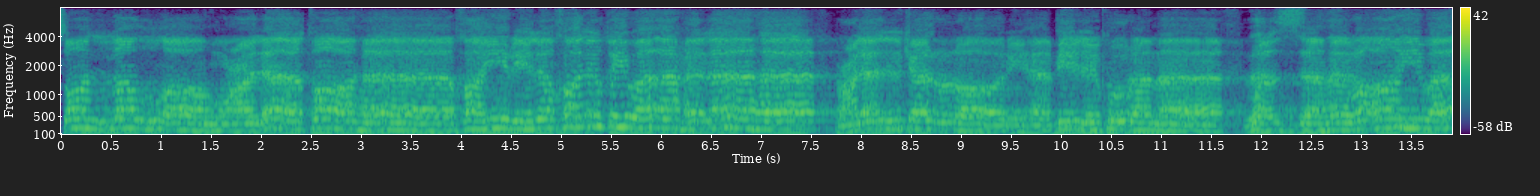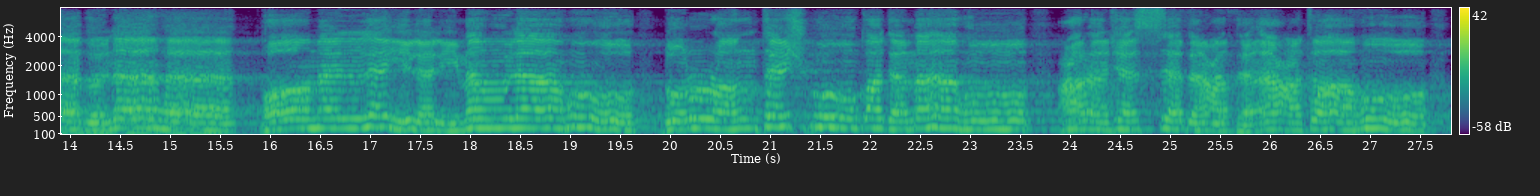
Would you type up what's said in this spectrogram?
صلى الله على طه خير الخلق وأحلاها. على الكرار أبي الكرماء والزهراء وأبناها. قام الليل لمولاه ضرا تشكو قدماه. عرج السبع فأعطاه.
